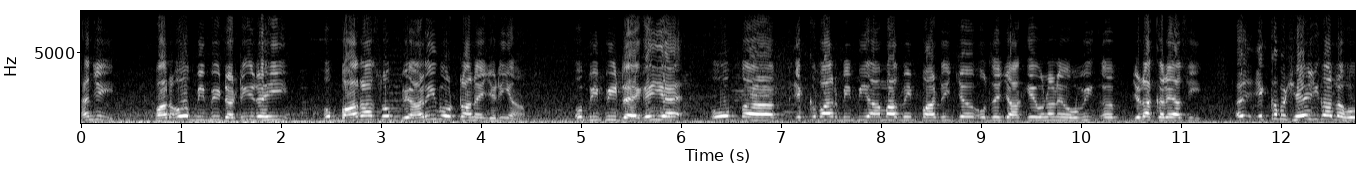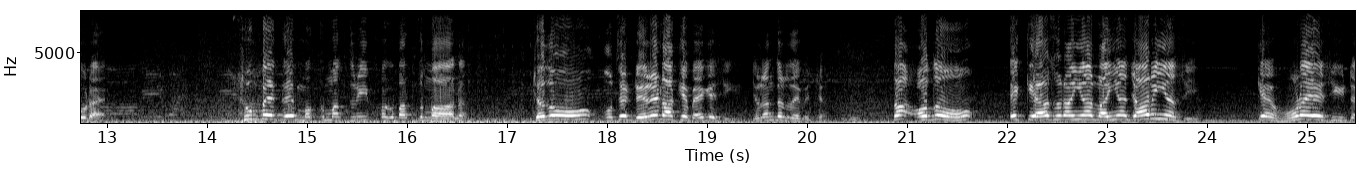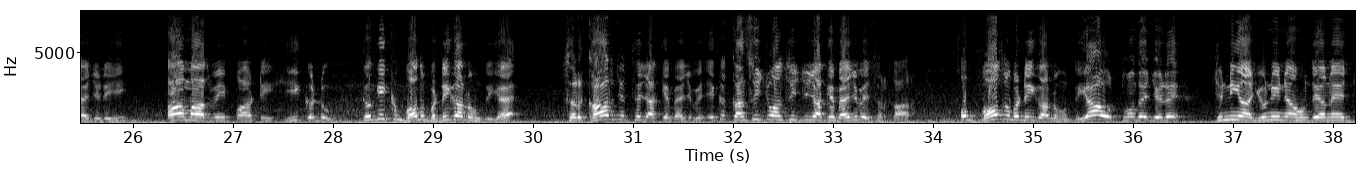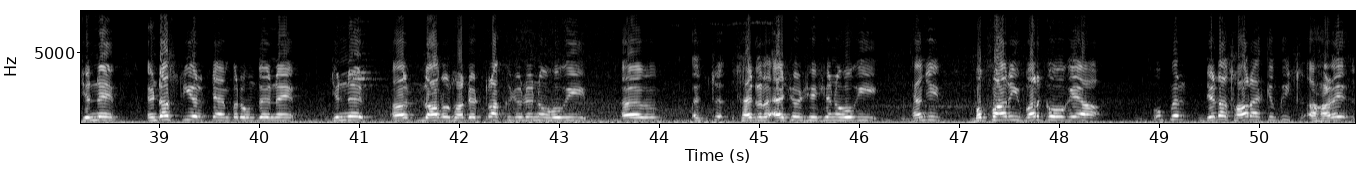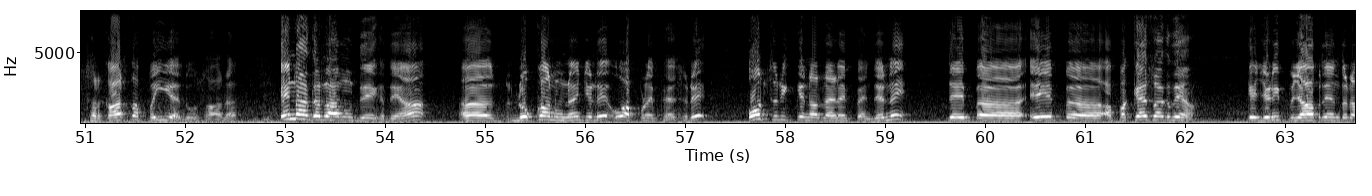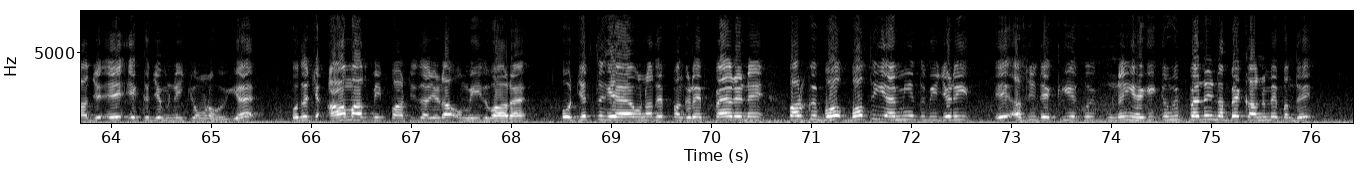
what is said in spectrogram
ਹਾਂਜੀ ਪਰ ਉਹ ਬੀਬੀ ਡਟੀ ਰਹੀ ਉਹ 1242 ਵੋਟਾਂ ਨੇ ਜਿਹੜੀਆਂ ਉਹ ਬੀਬੀ ਲੈ ਗਈ ਹੈ। ਉਹ ਅ, ਇੱਕ ਵਾਰ ਬੀਬੀ ਆਮ ਆਦਮੀ ਪਾਰਟੀ 'ਚ ਉੱਥੇ ਜਾ ਕੇ ਉਹਨਾਂ ਨੇ ਉਹ ਵੀ ਅ, ਜਿਹੜਾ ਕਰਿਆ ਸੀ। ਅ, ਇੱਕ ਵਿਸ਼ੇਸ਼ ਗੱਲ ਹੋਰ ਹੈ। ਸੂਬੇ ਦੇ ਮੁੱਖ ਮੰਤਰੀ ਭਗਵੰਤ ਮਾਨ ਜਦੋਂ ਉੱਥੇ ਡੇਰੇ ਲਾ ਕੇ ਬਹਿ ਗਏ ਸੀ ਜਲੰਧਰ ਦੇ ਵਿੱਚ ਤਾਂ ਉਦੋਂ ਇਹ ਕਿਆਸ ਰਾਈਆਂ ਲਾਈਆਂ ਜਾ ਰਹੀਆਂ ਸੀ ਕਿ ਹੁਣ ਇਹ ਸੀਟ ਹੈ ਜਿਹੜੀ ਆਮ ਆਦਮੀ ਪਾਰਟੀ ਹੀ ਕੱਢੂ। ਕਿਉਂਕਿ ਇੱਕ ਬਹੁਤ ਵੱਡੀ ਗੱਲ ਹੁੰਦੀ ਹੈ ਸਰਕਾਰ ਜਿੱਥੇ ਜਾ ਕੇ ਬਹਿ ਜਾਵੇ ਇੱਕ ਕੰਸਟੀਚੁਐਂਸੀ 'ਚ ਜਾ ਕੇ ਬਹਿ ਜਾਵੇ ਸਰਕਾਰ ਉਹ ਬਹੁਤ ਵੱਡੀ ਗੱਲ ਹੁੰਦੀ ਆ। ਉੱਥੋਂ ਦੇ ਜਿਹੜੇ ਜਿੰਨੀਆਂ ਯੂਨੀਅਨਾਂ ਹੁੰਦੀਆਂ ਨੇ ਜਿੰਨੇ ਇੰਡਸਟਰੀਅਲ ਚੈਂਬਰ ਹੁੰਦੇ ਨੇ ਜਿੰਨੇ ਲਾ ਲਓ ਸਾਡੇ ਟਰੱਕ ਯੂਨੀਅਨ ਹੋ ਗਈ ਸੈਡਰ ਐਸੋਸੀਏਸ਼ਨ ਹੋ ਗਈ ਹਾਂਜੀ ਵਪਾਰੀ ਵਰਗ ਹੋ ਗਿਆ ਉਹ ਫਿਰ ਜਿਹੜਾ ਸਾਰਾ ਕਿਉਂਕਿ ਹਾਲੇ ਸਰਕਾਰ ਤਾਂ ਪਈ ਹੈ 2 ਸਾਲ। ਇਹਨਾਂ ਗੱਲਾਂ ਨੂੰ ਦੇਖਦਿਆਂ ਅ, ਲੋਕਾਂ ਨੂੰ ਨੇ ਜਿਹੜੇ ਉਹ ਆਪਣੇ ਫੈਸਲੇ ਉਸ ਤਰੀਕੇ ਨਾਲ ਲੈਣੇ ਪੈਂਦੇ ਨੇ ਤੇ ਇਹ ਆਪਾਂ ਕਹਿ ਸਕਦੇ ਹਾਂ ਕਿ ਜਿਹੜੀ ਪੰਜਾਬ ਦੇ ਅੰਦਰ ਅੱਜ ਇਹ ਇੱਕ ਜਿਮਨੀ ਚੋਣ ਹੋਈ ਹੈ ਉਹਦੇ ਚ ਆਮ ਆਦਮੀ ਪਾਰਟੀ ਦਾ ਜਿਹੜਾ ਉਮੀਦਵਾਰ ਹੈ ਉਹ ਜਿੱਤ ਗਿਆ ਉਹਨਾਂ ਦੇ ਭੰਗੜੇ ਪੈ ਰਹੇ ਨੇ ਪਰ ਕੋਈ ਬਹੁਤ ਬਹੁਤੀ ਅਹਿਮੀਅਤ ਵੀ ਜਿਹੜੀ ਇਹ ਅਸੀਂ ਦੇਖੀਏ ਕੋਈ ਨਹੀਂ ਹੈਗੀ ਕਿਉਂਕਿ ਪਹਿਲੇ ਹੀ 90 91 ਬੰਦੇ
